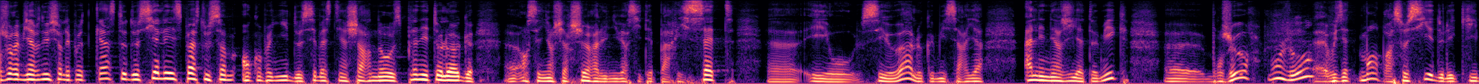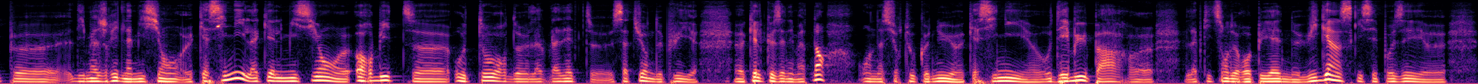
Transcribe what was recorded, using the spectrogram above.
Bonjour et bienvenue sur les podcasts de Ciel et Espace. Nous sommes en compagnie de Sébastien Charnoz, planétologue, euh, enseignant-chercheur à l'Université Paris 7 euh, et au CEA, le commissariat à l'énergie atomique. Euh, bonjour. Bonjour. Vous êtes membre associé de l'équipe d'imagerie de la mission Cassini, laquelle mission orbite autour de la planète Saturne depuis quelques années maintenant? On a surtout connu Cassini au début par la petite sonde européenne Huygens qui s'est posée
